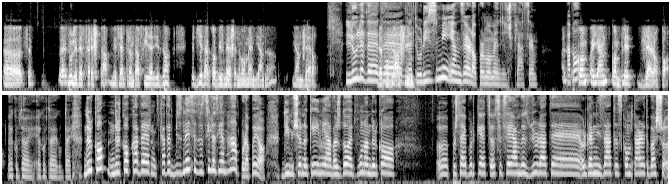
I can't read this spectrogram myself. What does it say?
uh, se lulet e freskëta me fjalë trëndafila, gjithë të gjitha këto biznese në moment janë janë zero. Lule dhe dhe, po flasim, dhe turizmi janë zero për momentin që flasim. Po kom, janë komplet zero po. E kuptoj, e kuptoj, e kuptoj. Ndërkohë, ndërkohë ka dhe ka dhe biznese të cilat janë hapur apo jo. Dim që në Kenia vazhdohet puna ndërkohë për sa i përket sepse janë dhe zyrat e organizatës kombëtare të bashk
